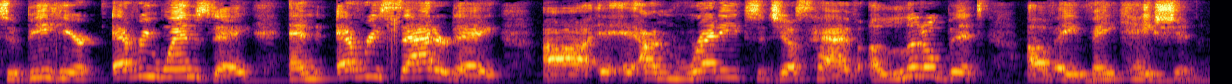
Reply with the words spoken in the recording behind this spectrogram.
to be here every Wednesday and every Saturday, uh, I'm ready to just have a little bit of a vacation.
